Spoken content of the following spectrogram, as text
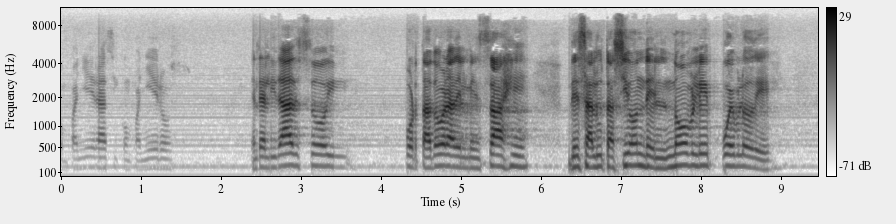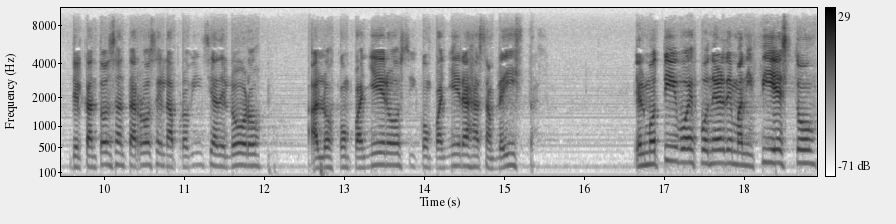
compañeras y compañeros. En realidad soy portadora del mensaje de salutación del noble pueblo de, del Cantón Santa Rosa en la provincia del Oro a los compañeros y compañeras asambleístas. El motivo es poner de manifiesto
